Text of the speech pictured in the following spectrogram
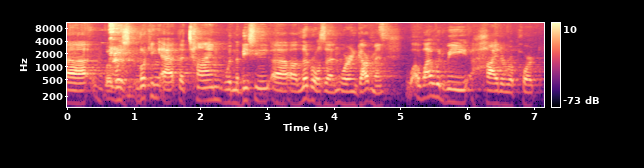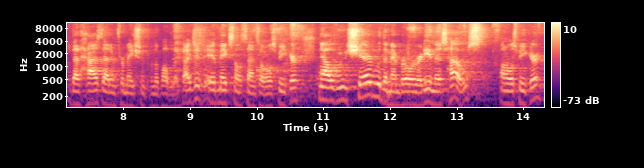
uh, was looking at the time when the BC Liberals then were in government. Wh- Why would we hide a report that has that information from the public? I just, it makes no sense, Honourable Speaker. Now, we shared with the member already in this House, Honourable Speaker,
